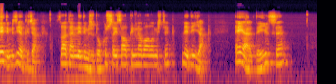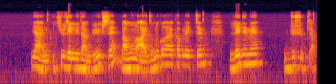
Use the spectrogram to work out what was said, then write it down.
LED'imizi yakacak. Zaten LED'imizi 9 sayısal pinle bağlamıştık. LED'i yak. Eğer değilse yani 250'den büyükse ben bunu aydınlık olarak kabul ettim. LED'imi düşük yap.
